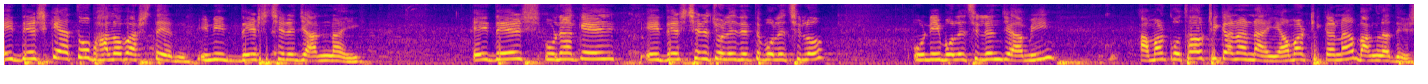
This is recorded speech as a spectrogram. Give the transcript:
এই দেশকে এত ভালোবাসতেন, ইনি দেশ ছেড়ে যান নাই। এই দেশ ওনাকে এই দেশ ছেড়ে চলে যেতে বলেছিল। উনি বলেছিলেন যে আমি, আমার কোথাও ঠিকানা নাই, আমার ঠিকানা বাংলাদেশ।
